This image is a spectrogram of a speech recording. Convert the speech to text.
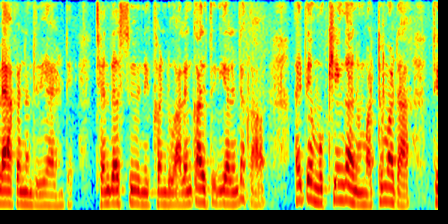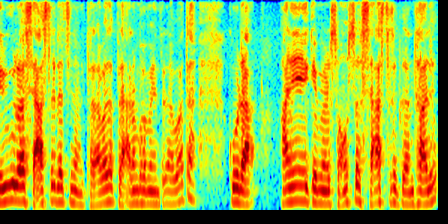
వ్యాకరణం తెలియాలంటే ఛందస్సు నిఖండు అలంకారం తెలియాలంటే కావాలి. అయితే ముఖ్యంగా మొట్టమొదట తెలుగులో శాస్త్ర రచన తర్వాత ప్రారంభమైన తర్వాత కూడా అనేకమైన సంస్థ శాస్త్ర గ్రంథాలు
